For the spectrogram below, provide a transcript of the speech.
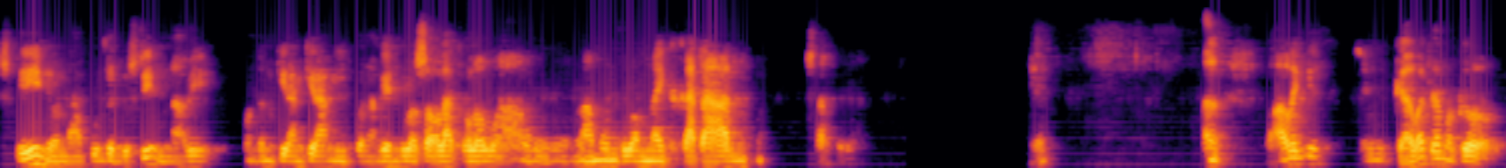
Gusti nyuwun ngapunten Gusti menawi wonten kirang-kirangipun anggen kula salat kula wau lamun kula menawi kekataan astagfirullah. Ya. Paling sing gawat ya mergo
